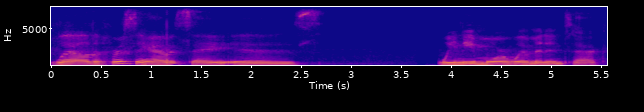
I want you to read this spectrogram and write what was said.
Well, the first thing I would say is we need more women in tech.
